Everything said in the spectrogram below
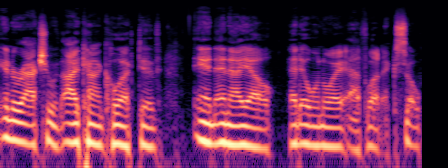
interaction with Icon Collective and NIL at Illinois Athletics. So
